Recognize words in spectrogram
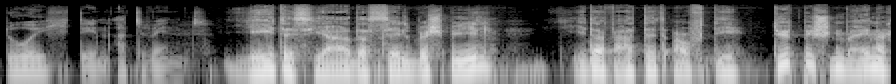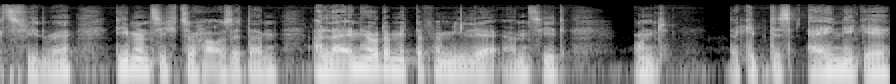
durch den Advent. Jedes Jahr dasselbe Spiel. Jeder wartet auf die typischen Weihnachtsfilme, die man sich zu Hause dann alleine oder mit der Familie ansieht. Und da gibt es einige,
